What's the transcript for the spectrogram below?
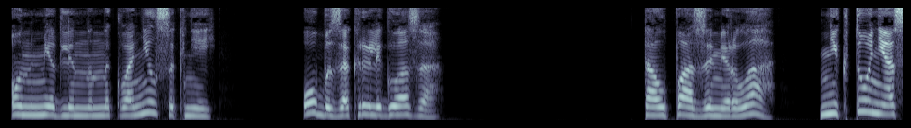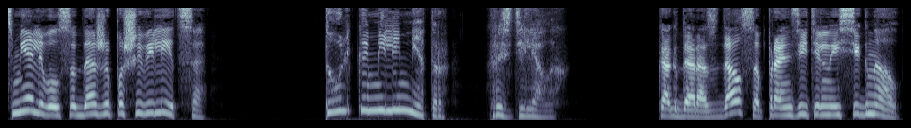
Он медленно наклонился к ней. Оба закрыли глаза. Толпа замерла, никто не осмеливался даже пошевелиться. Только миллиметр разделял их. Когда раздался пронзительный сигнал,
